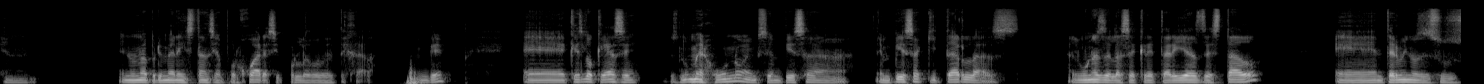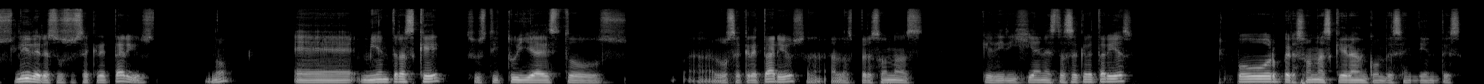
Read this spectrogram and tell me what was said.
en, una primera instancia por Juárez y por Ledo de Tejada. Eh, ¿Qué es lo que hace? Pues número uno, se empieza, empieza a quitar las, algunas de las secretarías de Estado en términos de sus líderes o sus secretarios, ¿no? Eh, mientras que sustituye a estos, a los secretarios, a, las personas que dirigían estas secretarías, por personas que eran condescendientes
